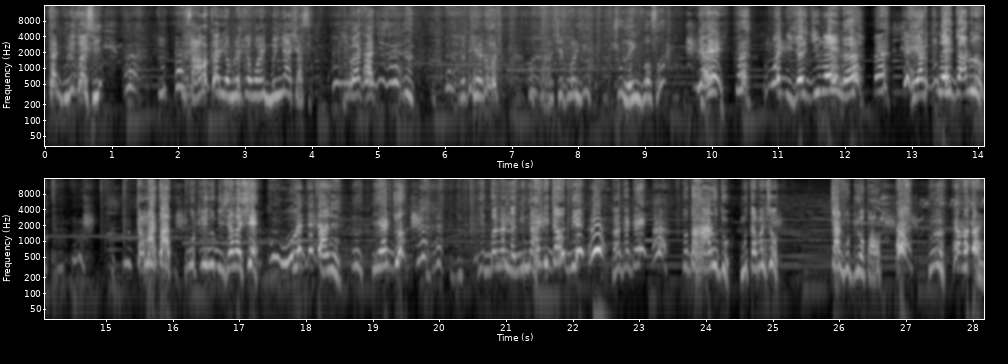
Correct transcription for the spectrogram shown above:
થાય ભૂલી જાય છે સાવા કરી હમણાં કે હોય મહિના છે. એ વાત સાચી છે. તો હેડો પારસે તોડી શું લઈને જો છો? મોય ડીઝલ જીવ નહીં ને. તે હેડતું નહીં ગાડું. તમાર તો પોટલીનું ડીઝલ હશે. ઓતે તાને હેડજો એક દોના નદી નાહી જાવ દે હા? ગટે? તો તો હારું તું. હું તમને શું? ચાર ફૂટીઓ પાવ હેડો તાને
